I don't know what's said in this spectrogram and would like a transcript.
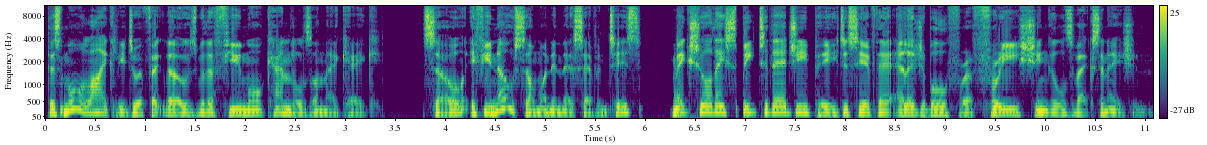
that's more likely to affect those with a few more candles on their cake. So, if you know someone in their 70s, make sure they speak to their GP to see if they're eligible for a free shingles vaccination.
